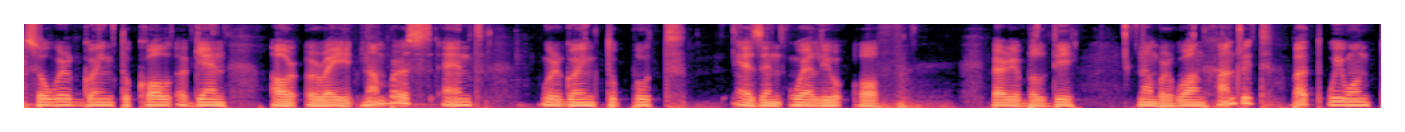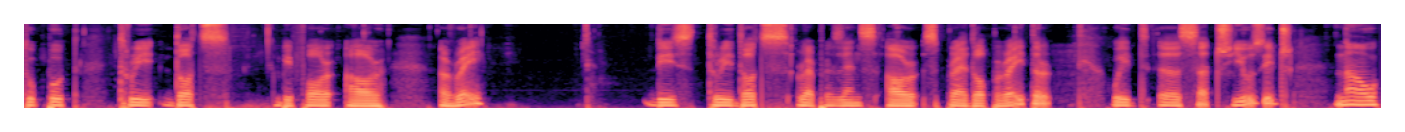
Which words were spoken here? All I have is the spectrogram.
So we're going to call again our array numbers and we're going to put as an value of variable d number 100 but we want to put three dots before our array. These three dots represents our spread operator with uh, such usage. Now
